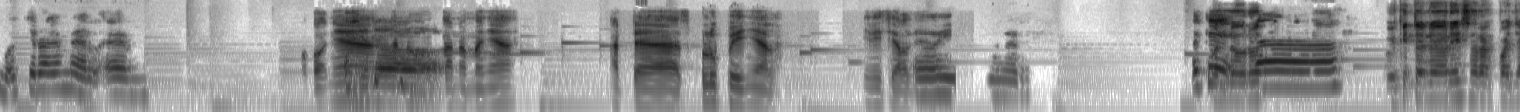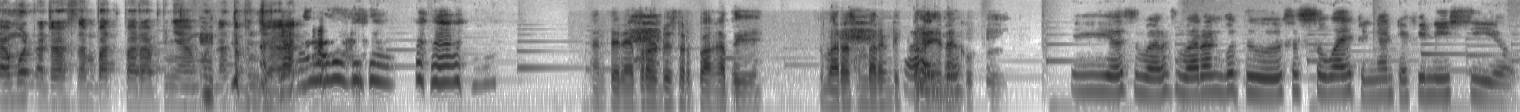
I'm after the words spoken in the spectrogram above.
Mbak kira MLM. Pokoknya anu, apa namanya? Ada 10 B-nya lah. Inisialnya. Oh iya benar. Oke, Menurut- eh, Wiktionary sarang penyamun adalah tempat para penyamun atau penjahat. Anjane produser banget ini. Sembarang-sembarang Aduh. Google. iya sembarang-sembarang kudu sesuai dengan definisi yo.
